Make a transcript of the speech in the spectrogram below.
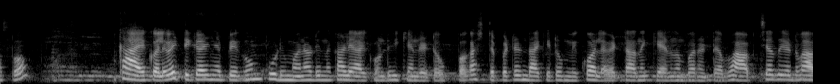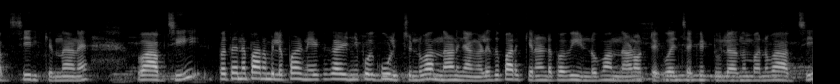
അപ്പോൾ കായക്കൊല വെട്ടിക്കഴിഞ്ഞപ്പോഴേക്കും പുടിമോൻ അവിടെ നിന്ന് കളിയാക്കിക്കൊണ്ടിരിക്കേണ്ട കേട്ടോ. ഉപ്പ കഷ്ടപ്പെട്ട് ഉണ്ടാക്കിയിട്ട് ഉമ്മി കൊല വെട്ടാൻ നിൽക്കുകയാണെന്ന് പറഞ്ഞിട്ട്. അപ്പോൾ വാപ്പിച്ചി അത് കണ്ട് വാപ്ചി ഇരിക്കുന്നതാണ് വാപ്ചി ഇപ്പം തന്നെ പറമ്പിൽ പണിയൊക്കെ കഴിഞ്ഞ് പോയി കുളിച്ചുകൊണ്ട് വന്നാണ്. ഞങ്ങളിത് പറിക്കണുണ്ട്. അപ്പോൾ വീണ്ടും വന്നാണ്. ഒറ്റയ്ക്ക് വലിച്ചാൽ കിട്ടൂല എന്നും പറഞ്ഞ് വാപ്പിച്ചി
